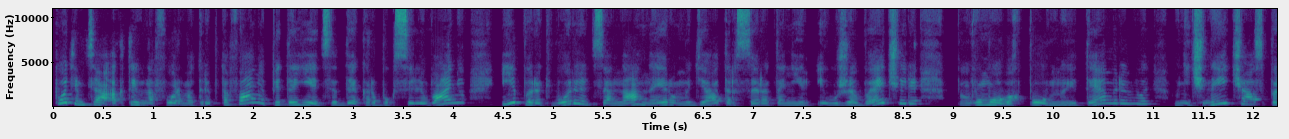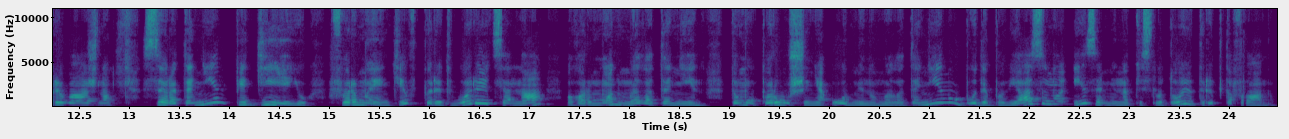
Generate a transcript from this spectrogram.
Потім ця активна форма триптофану піддається декарбоксилюванню і перетворюється на нейромедіатор серотонін. І вже ввечері, в умовах повної темряви, в нічний час переважно, серотонін під дією ферментів перетворюється на гормон мелатонін. Тому порушення обміну мелатоніну буде пов'язано із амінокислотою триптофану.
